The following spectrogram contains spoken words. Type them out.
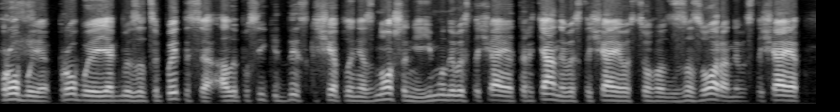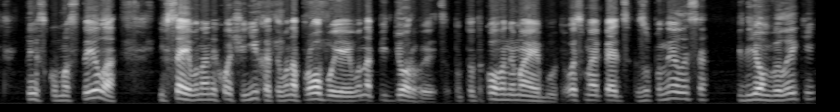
пробує, пробує якби зацепитися, але оскільки диск щеплення зношені, йому не вистачає тертя, не вистачає ось цього зазора, не вистачає тиску мастила, і все, і вона не хоче їхати, вона пробує і вона піддергується. Тобто такого не має бути. Ось ми опять зупинилися, підйом великий.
